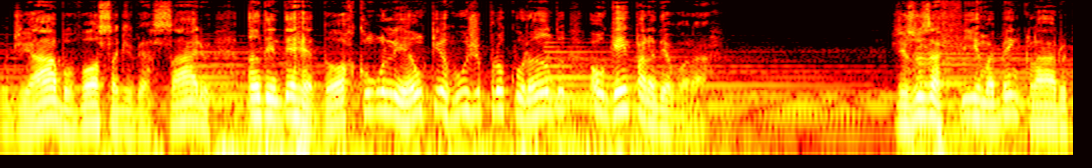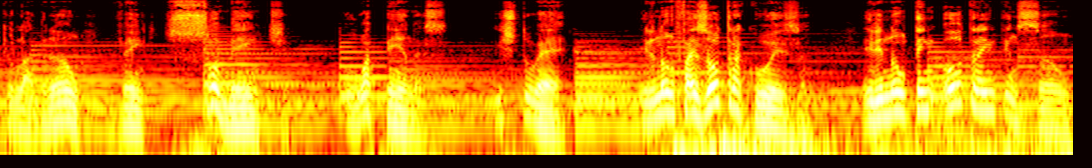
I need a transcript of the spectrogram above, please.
O diabo, vosso adversário, anda em derredor como um leão que ruge procurando alguém para devorar. Jesus afirma bem claro que o ladrão vem somente ou apenas, isto é, ele não faz outra coisa, ele não tem outra intenção,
